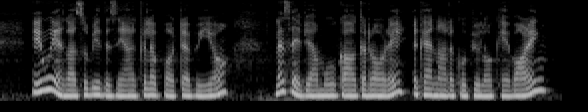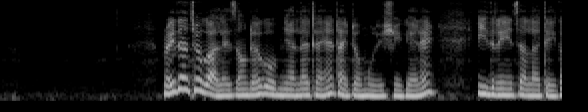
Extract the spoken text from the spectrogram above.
။ဟင်းဝီယန်ကဆိုဗီယက်သင်ကကလပ်ပေါ်တက်ပြီးရောလက်ဆယ်ပြမှုကကြော်တဲ့အခမ်းအနားတစ်ခုပြုလုပ်ခဲ့ပါတယ်။ပ ရိသတ်ချုပ်ကလည်းစုံတဲကိုမြန်လက်ထံရတိုက်တွန်းမှုတွေရှိခဲ့တယ်။ဤသတင်းချက်လက်တွေက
